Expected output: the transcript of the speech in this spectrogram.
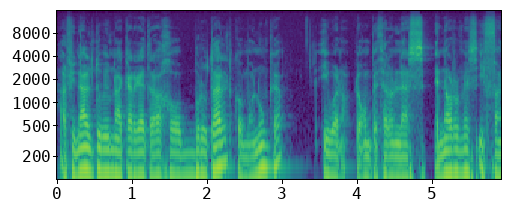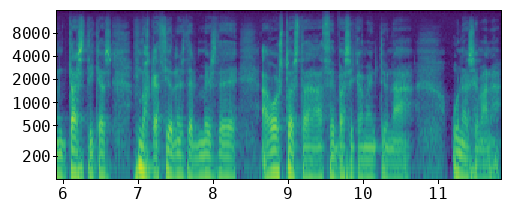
al final tuve una carga de trabajo brutal, como nunca. Y bueno, luego empezaron las enormes y fantásticas vacaciones del mes de agosto hasta hace básicamente una, una semana.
